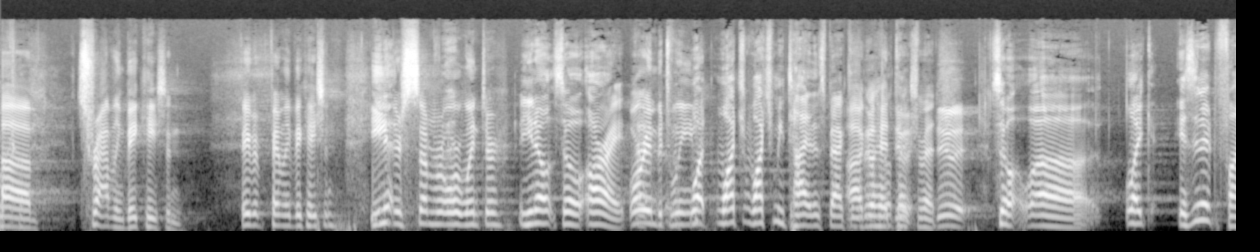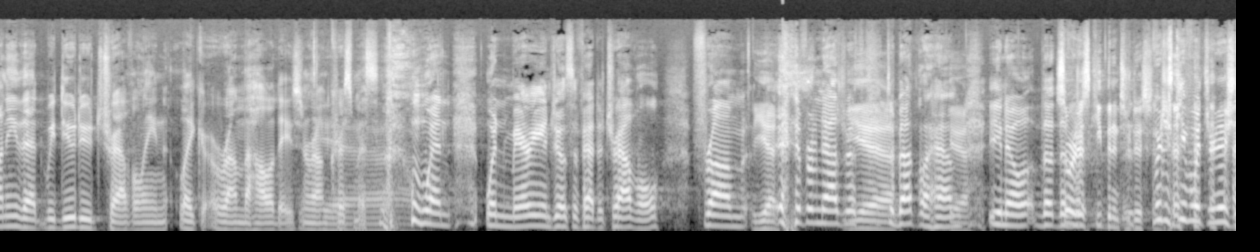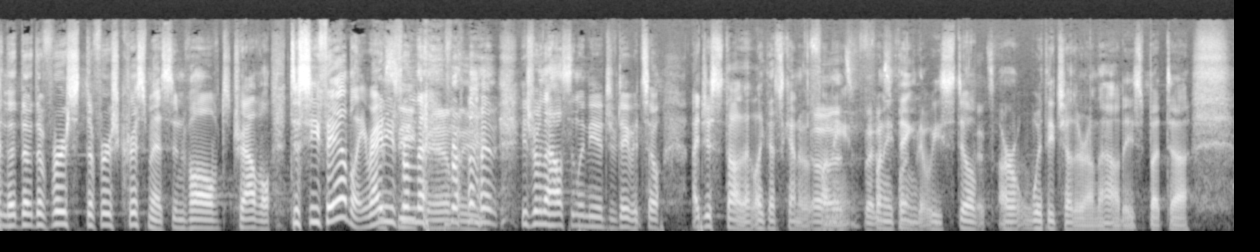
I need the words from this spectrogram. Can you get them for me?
Um, traveling, vacation, favorite family vacation, either summer or winter. You know, so all right, Or in between. What? Watch, watch me tie this back to Uh, the go ahead, do it. for a minute. Do it. So, uh, like, isn't it funny that we do do traveling like around the holidays and around Christmas when when Mary and Joseph had to travel from Yes. from Nazareth Yeah. to Bethlehem? Yeah. You know, the, the So we're just keeping it tradition. We're just keeping with tradition. The, the, the first the first Christmas involved travel to see family, right? To he's from the from, he's from the house and lineage of David. So I just thought that like that's kind of a Oh, funny that's- that funny thing that we still That's are with each other on the holidays. But uh,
